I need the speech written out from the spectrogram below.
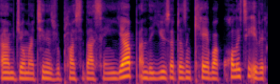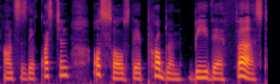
Um, Joe Martinez replies to that saying, Yep, and the user doesn't care about quality if it answers their question or solves their problem. Be there first.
